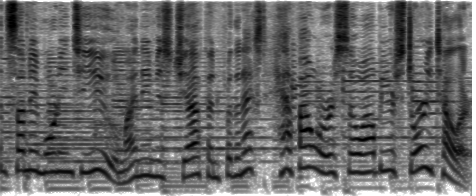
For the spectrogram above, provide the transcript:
Good Sunday morning to you. My name is Jeff, and for the next half hour or so, I'll be your storyteller.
